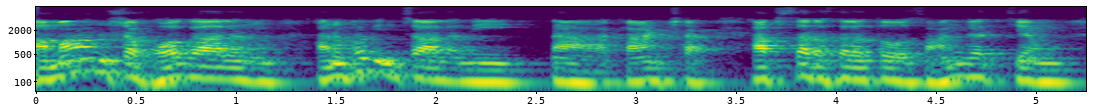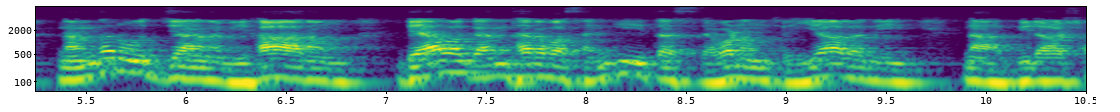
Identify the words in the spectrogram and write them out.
అమానుష భోగాలను అనుభవించాలని నా ఆకాంక్ష. అప్సరసలతో సాంగత్యం నందనోద్యాన విహారం దేవగంధర్వ సంగీత శ్రవణం చెయ్యాలని నా అభిలాష.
